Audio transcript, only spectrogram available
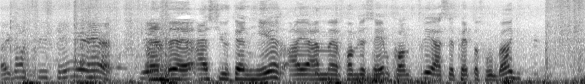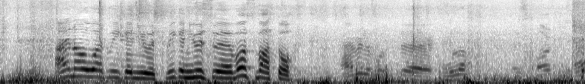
I got this thing here. And uh, as you can hear, I am uh, from the same country as uh, Petter Solberg. I know what we can use. We can use uh, Vossvater. Jeg ville fått uh, cola. Sparkling. Hæ?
